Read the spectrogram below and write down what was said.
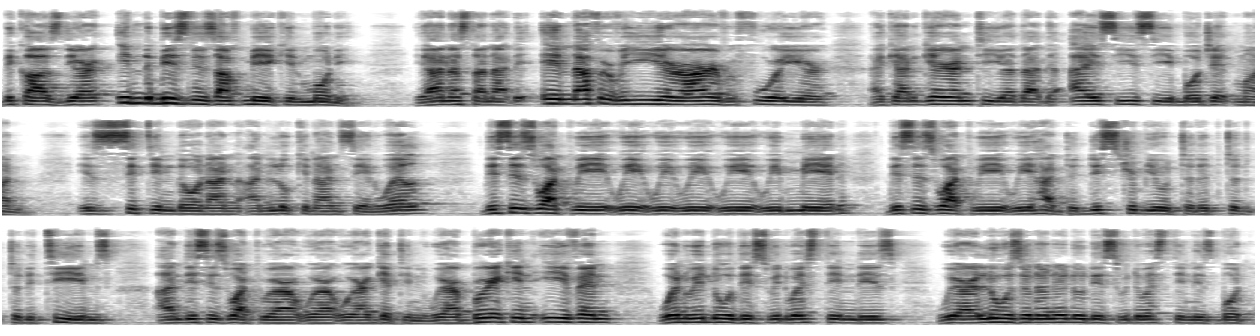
because they are in the business of making money. You understand? At the end of every year or every four year, I can guarantee you that the ICC budget man is sitting down and, and looking and saying, well, this is what we we, we, we, we, we made. This is what we, we had to distribute to the to, to the teams. And this is what we are, we, are, we are getting. We are breaking even when we do this with West Indies. We are losing when we do this with West Indies. But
